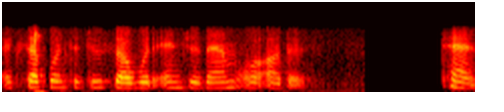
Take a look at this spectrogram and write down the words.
except when to do so would injure them or others. 10.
